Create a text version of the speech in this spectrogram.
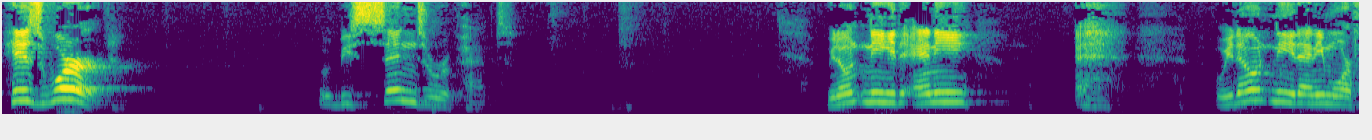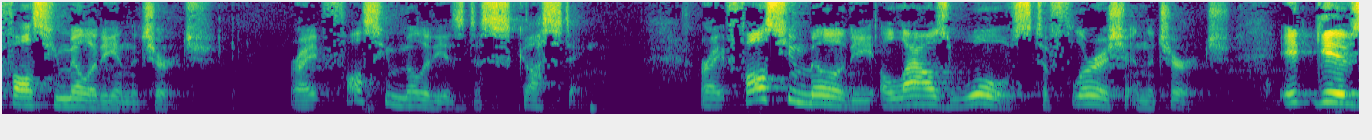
His word. It would be sin to repent. We don't need any. We don't need any more false humility in the church, right? False humility is disgusting, Right? False humility allows wolves to flourish in the church. It gives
